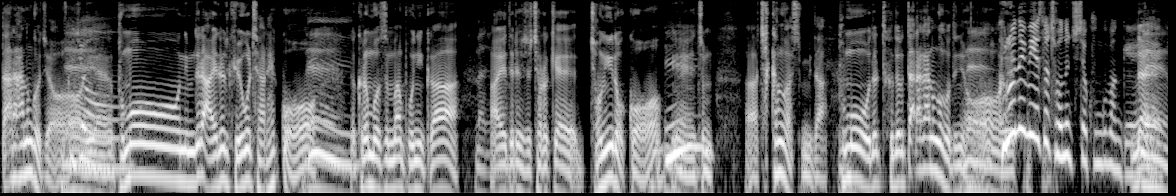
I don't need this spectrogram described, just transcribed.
따라하는 거죠. 그죠. 예, 부모님들의 아이를 교육을 잘 했고 네. 그런 모습만 보니까 맞아요. 아이들이 저렇게 정의롭고 음. 예, 좀 아, 착한 것 같습니다. 부모들 그대로 따라가는 거거든요. 네. 그런 의미에서 저는 진짜 궁금한 게, 네.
